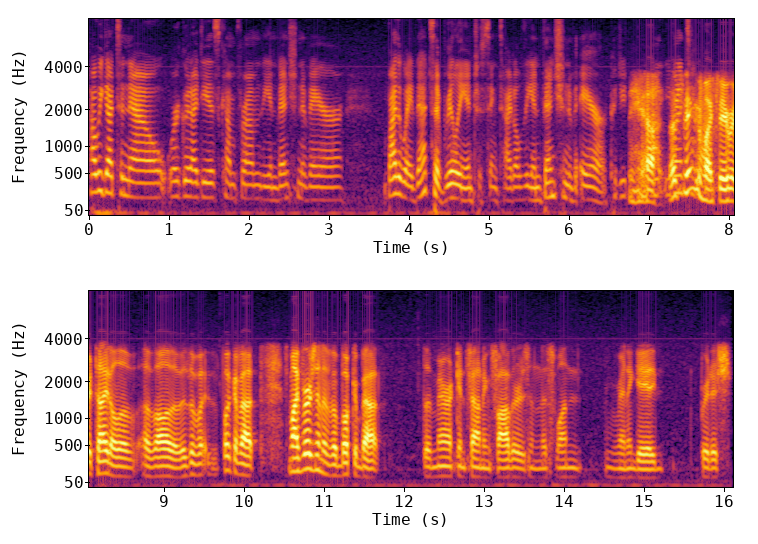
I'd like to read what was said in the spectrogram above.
how we got to now where good ideas come from the invention of air by the way, that's a really interesting title, "The Invention of Air." Could you? Yeah, you that's maybe my favorite title of of all of them. It's a, book about. It's my version of a book about the American founding fathers and this one renegade British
